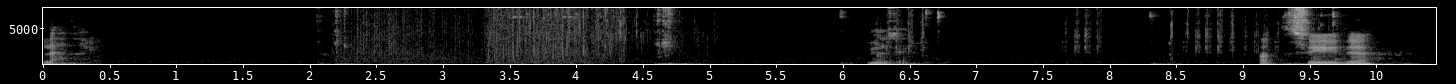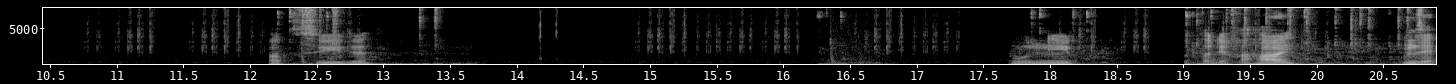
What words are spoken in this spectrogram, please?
لحظة زين. خط سيدة خط سيدة ونيب بالطريقة هاي. زين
